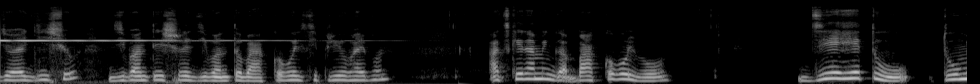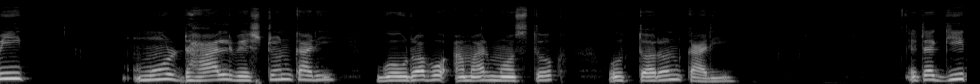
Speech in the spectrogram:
জয় যিশু জীবন্ত ঈশ্বরের জীবন্ত বাক্য বলছি প্রিয় ভাই বোন আজকের আমি বাক্য বলব, যেহেতু তুমি মোর ঢাল বেষ্টনকারী, গৌরব আমার মস্তক উত্তরণকারী। এটা গীত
